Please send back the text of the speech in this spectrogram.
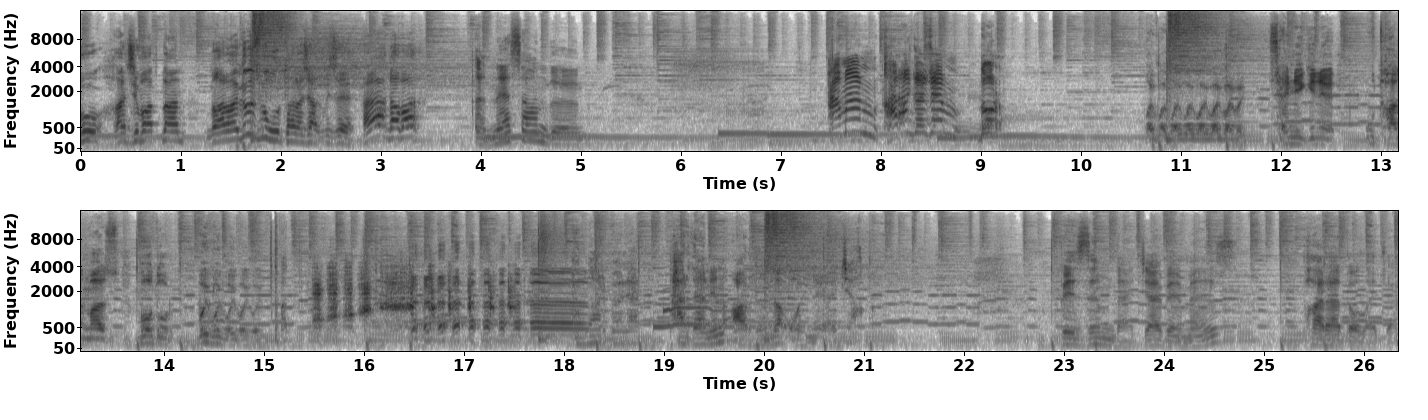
Bu Hacivat'la Karagöz mü kurtaracak bizi? Ha kabak? Ne sandın? Aman Karagöz'üm dur. Vay vay vay vay vay vay vay vay. Seni yine utanmaz, bodur. Vay vay vay vay vay. Bunlar böyle perdenin ardında oynayacak. Bizim de cebimiz para dolacak.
